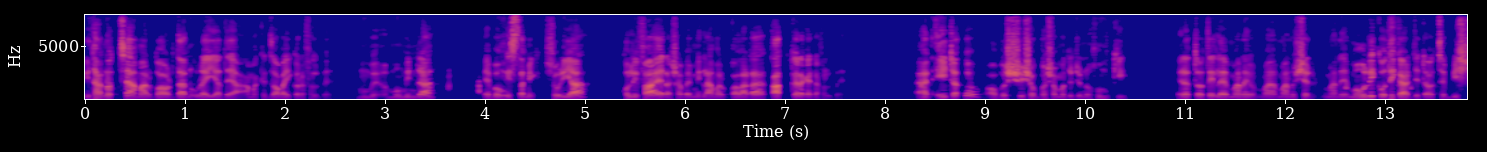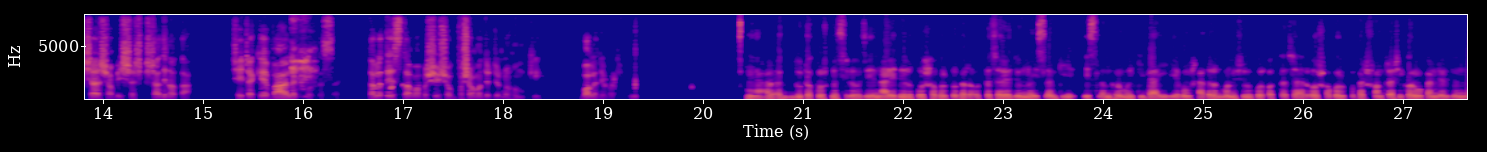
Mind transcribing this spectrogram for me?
বিধান হচ্ছে আমার গর্দান উড়াইয়া দেয়া, আমাকে জবাই করে ফেলবে। মুমিনরা এবং ইসলামিক শরিয়া, খলিফা এরা সবাই মিলে আমার গলাটা কাত করে কেটে ফেলবে। অ্যান্ড এইটা তো অবশ্যই সভ্য সমাজের জন্য হুমকি। এরা তো তাইলে মানে মানুষের মানে মৌলিক অধিকার যেটা হচ্ছে বিশ্বাস অবিশ্বাসের স্বাধীনতা, সেটাকে ভায়োলেট করতেছে। তাহলে তো ইসলাম অবশ্যই সভ্য সমাজের জন্য হুমকি। বলেন এবার। হ্যাঁ, আর ২ টা প্রশ্ন ছিল যে নারীদের উপর সকল প্রকার অত্যাচারের জন্য ইসলাম কি ইসলাম ধর্মই কি দায়ী? এবং সাধারণ মানুষের উপর অত্যাচার ও সকল প্রকার সন্ত্রাসী কর্মকাণ্ডের জন্য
